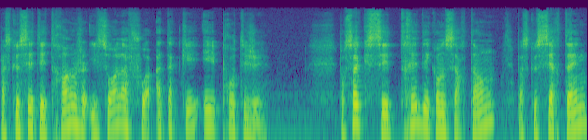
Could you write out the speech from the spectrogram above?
Parce que c'est étrange, ils sont à la fois attaqués et protégés. C'est pour ça que c'est très déconcertant, parce que certains,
